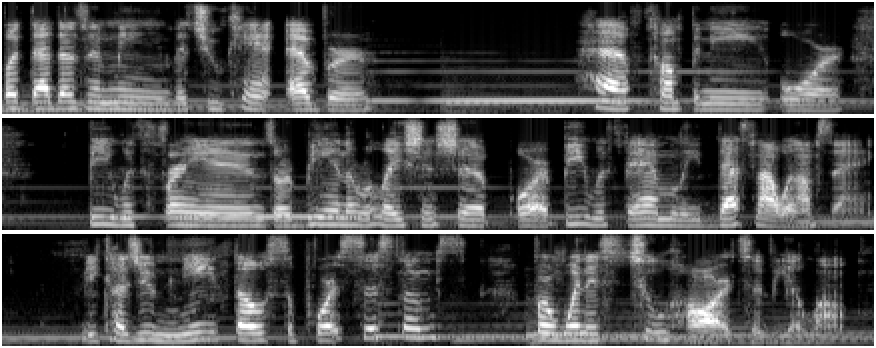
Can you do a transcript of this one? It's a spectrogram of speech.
But that doesn't mean that you can't ever have company or be with friends or be in a relationship or be with family. That's not what I'm saying. Because you need those support systems for when it's too hard to be alone.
